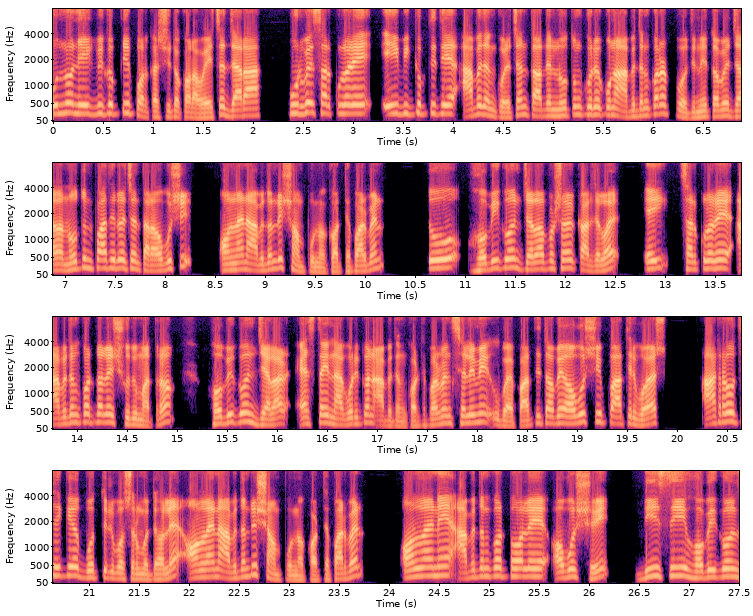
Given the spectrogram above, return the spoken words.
অন্য নিয়োগ বিজ্ঞপ্তি প্রকাশিত করা হয়েছে। যারা পূর্বে সার্কুলারে এই বিজ্ঞপ্তিতে আবেদন করেছেন, তাদের নতুন করে কোনো আবেদন করার প্রয়োজন নেই। তবে যারা নতুন প্রার্থী রয়েছেন, তারা অবশ্যই অনলাইন আবেদনটি সম্পূর্ণ করতে পারবেন। তো হবিগঞ্জ জেলা প্রশাসকের কার্যালয় এই সার্কুলারে আবেদন করতে হলে শুধুমাত্র হবিগঞ্জ জেলার স্থায়ী নাগরিকগণ আবেদন করতে পারবেন। ছেলে মেয়ে উভয় প্রার্থী, তবে অবশ্যই প্রার্থীর বয়স আঠারো থেকে বত্রিশ বছরের মধ্যে হলে অনলাইনে আবেদনটি সম্পূর্ণ করতে পারবেন। অনলাইনে আবেদন করতে হলে অবশ্যই DC Habiganj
